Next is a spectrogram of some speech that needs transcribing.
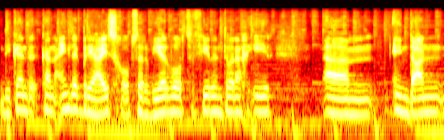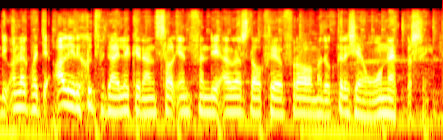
Die kind kan eintlik by die huis geobserveer word vir 24 uur. Um en dan die oomblik wat jy al hierdie goed verduidelik het, dan sal een van die ouers dalk vir jou vra, "Maar dokter, is jy 100%?"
